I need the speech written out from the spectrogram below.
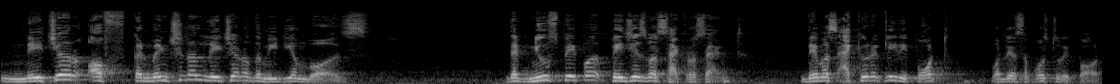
nature of conventional nature of the medium was that newspaper pages were sacrosanct. They must accurately report what they are supposed to report.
